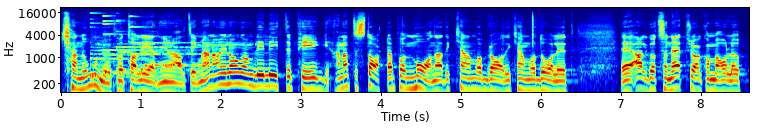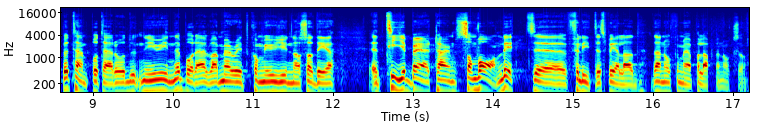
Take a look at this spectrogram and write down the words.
kanon ut med att ta ledningen och allting. Men han har ju någon gång blivit lite pigg. Han har inte startat på en månad. Det kan vara bra, det kan vara dåligt. Eh, Algot Sonett tror jag kommer hålla uppe tempot här och ni är ju inne på det. Elva Merritt kommer ju gynnas av det. 10 eh, bear time som vanligt för lite spelad. Den åker med på lappen också.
